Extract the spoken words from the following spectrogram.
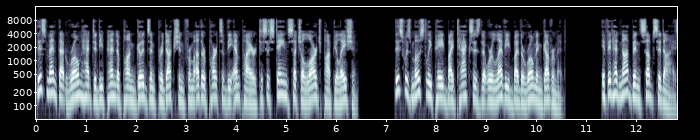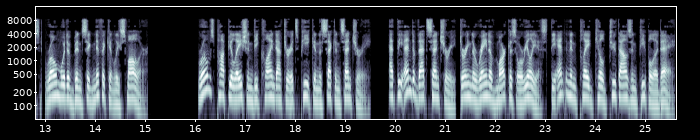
This meant that Rome had to depend upon goods and production from other parts of the empire to sustain such a large population. This was mostly paid by taxes that were levied by the Roman government. If it had not been subsidized, Rome would have been significantly smaller. Rome's population declined after its peak in the 2nd century. At the end of that century, during the reign of Marcus Aurelius, the Antonine Plague killed 2,000 people a day.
